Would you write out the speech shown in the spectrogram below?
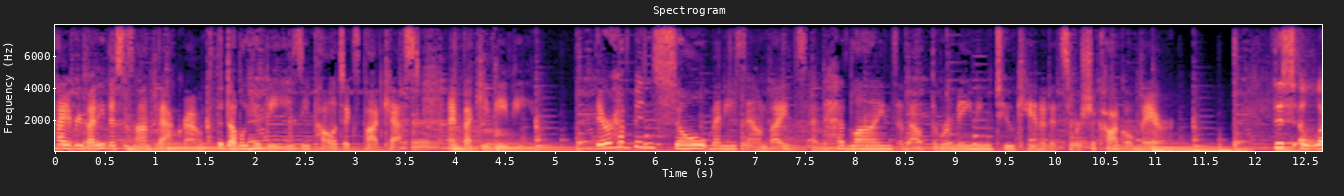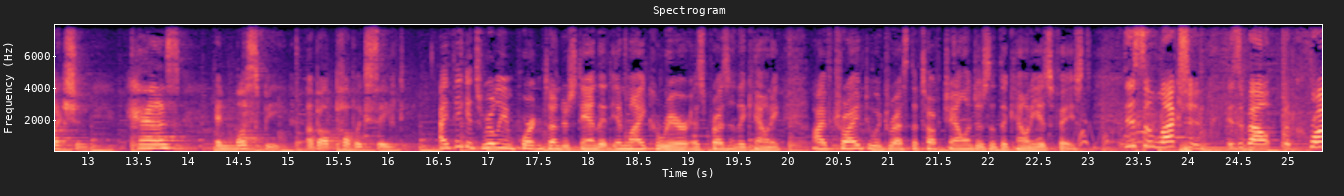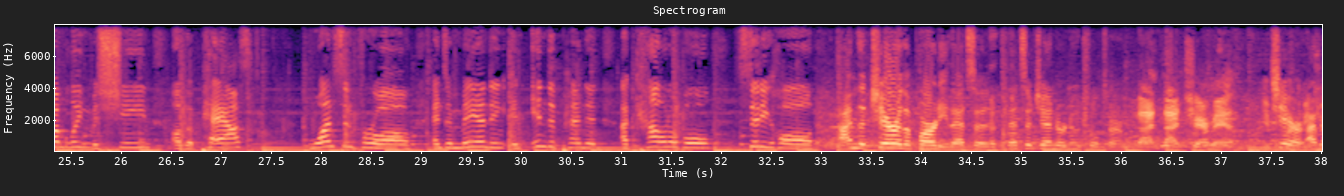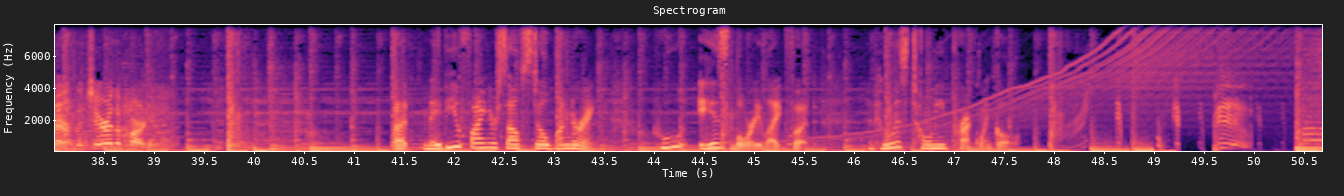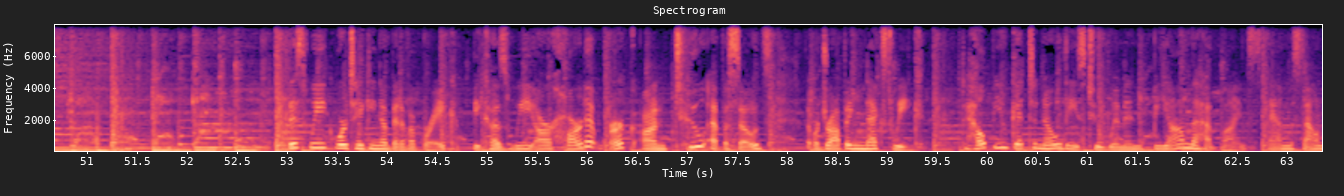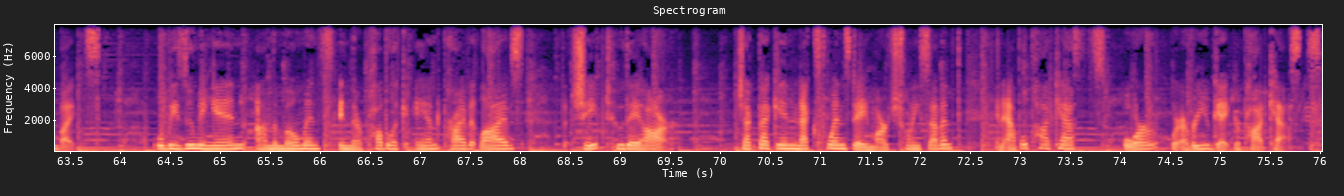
Hi, everybody. This is On Background, the WBEZ Politics Podcast. I'm Becky Vevea. There have been so many sound bites and headlines about the remaining two candidates for Chicago mayor. This election has and must be about public safety. I think it's really important to understand that in my career as president of the county, I've tried to address the tough challenges that the county has faced. This election is about the crumbling machine of the past once and for all and demanding an independent, accountable city hall. I'm the chair of the party. That's a that's a gender neutral term. Not not chairman. You chair. I'm chair? the chair of the party. But maybe you find yourself still wondering, who is Lori Lightfoot and who is Toni Preckwinkle? This week, we're taking a bit of a break because we are hard at work on two episodes that we're dropping next week to help you get to know these two women beyond the headlines and the sound bites. We'll be zooming in on the moments in their public and private lives that shaped who they are. Check back in next Wednesday, March 27th, in Apple Podcasts or wherever you get your podcasts.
